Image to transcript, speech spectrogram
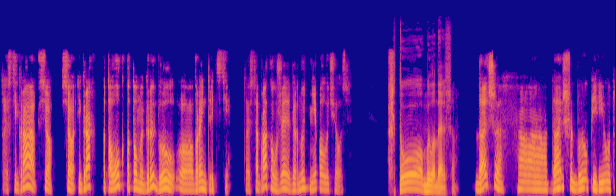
То есть игра, все, все, игра, потолок потом игры был э, в районе 30. То есть обратно уже вернуть не получилось. Что было дальше? Дальше, э, дальше был период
